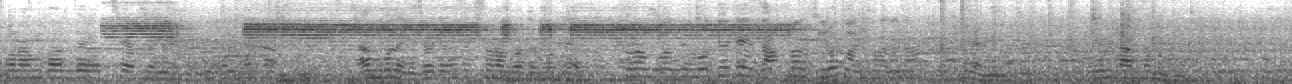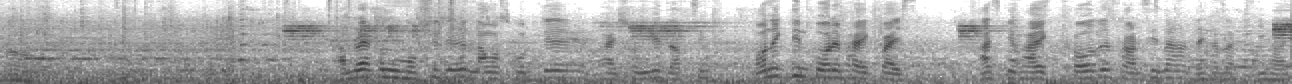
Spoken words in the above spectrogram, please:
সুনামগঞ্জে হচ্ছে আপনার ইয়ে? নাম? বলে গেছে ওটা হচ্ছে সুনামগঞ্জের মধ্যে। সুনামগঞ্জের মধ্যে ওটা জাফলং জিরো পয়েন্ট হবে না? জানি না। আমি নামটা আমরা এখন মসজিদে নামাজ পড়তে ভাইয়ের সঙ্গে যাচ্ছি। অনেক দিন পরে ভাই পাইছি। আজকে ভাই সহজে ছাড়ছি না দেখা যাক কি হয়।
